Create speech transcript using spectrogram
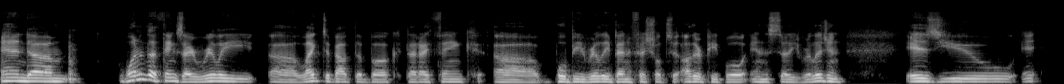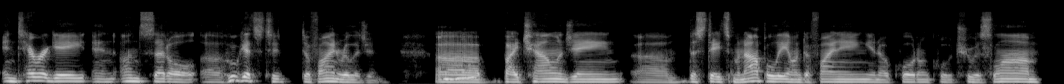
And um, one of the things I really uh, liked about the book that I think uh, will be really beneficial to other people in the study of religion is you interrogate and unsettle uh, who gets to define religion mm-hmm. Uh, by challenging um, the state's monopoly on defining, you know, quote unquote true Islam.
